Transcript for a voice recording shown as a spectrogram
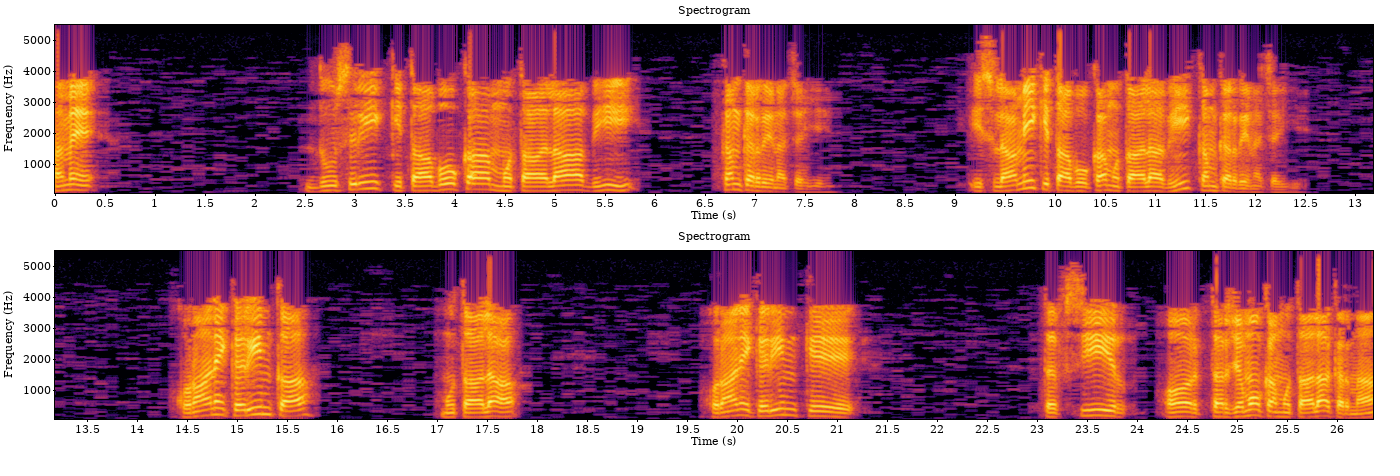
ہمیں دوسری کتابوں کا مطالعہ بھی کم کر دینا چاہیے۔ اسلامی کتابوں کا مطالعہ بھی کم کر دینا چاہیے۔ قرآن کریم کا مطالعہ قرآن کریم کے تفسیر اور ترجموں کا مطالعہ کرنا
